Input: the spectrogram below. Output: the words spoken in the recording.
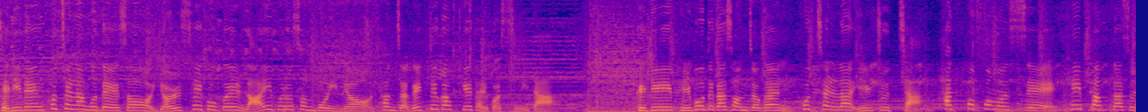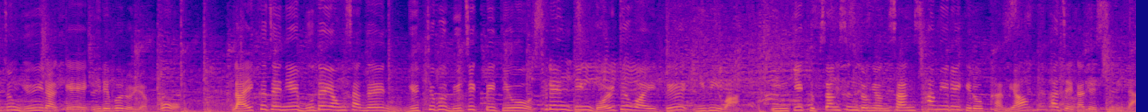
제니는 코첼라 무대에서 13곡을 라이브로 선보이며 현장을 뜨겁게 달궜습니다. 그 뒤 빌보드가 선정한 코첼라 1주차 핫 퍼포먼스에 K-팝 가수 중 유일하게 이름을 올렸고 라이크 제니의 무대 영상은 유튜브 뮤직비디오 트렌딩 월드와이드 2위와 인기 급상승 동영상 3위를 기록하며 화제가 됐습니다.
